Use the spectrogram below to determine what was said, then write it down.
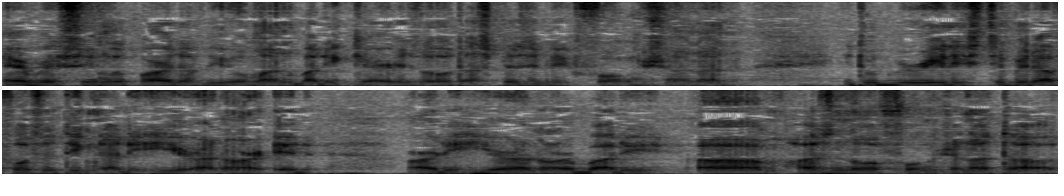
every single part of the human body carries out a specific function and it would be really stupid of us to think that the hair on our head or the hair on our body um, has no function at all.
